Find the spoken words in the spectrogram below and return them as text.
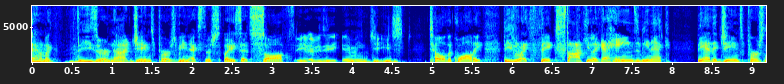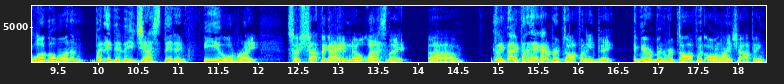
And I'm like, these are not James Perse V-necks. They're like I said, soft. You know, I mean, you just tell the quality. These were like thick, stocky, like a Hanes V-neck. They had the James Perse logo on them, but it, they just didn't feel right. So I shot the guy a note last night um, because I, I feel like I got ripped off on eBay. Have you ever been ripped off with online shopping?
